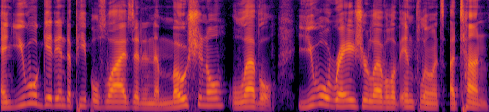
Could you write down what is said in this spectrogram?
and you will get into people's lives at an emotional level, you will raise your level of influence a ton.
